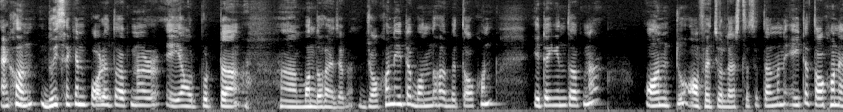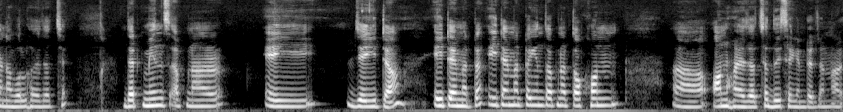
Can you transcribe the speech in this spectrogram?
এখন দুই সেকেন্ড পরে তো আপনার এই আউটপুটটা বন্ধ হয়ে যাবে। যখন এটা বন্ধ হবে, তখন এটা কিন্তু আপনার অন টু অফে চলে আসতেছে। তার মানে এইটা তখন অ্যানাবল হয়ে যাচ্ছে। দ্যাট মিন্স আপনার এই যে এইটা এই টাইমারটা এই টাইমারটা কিন্তু আপনার তখন অন হয়ে যাচ্ছে দুই সেকেন্ডের জন্য। আর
